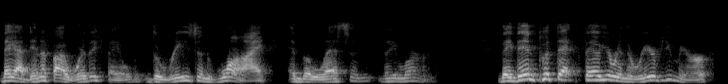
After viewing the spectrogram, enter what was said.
They identify where they failed, the reason why, and the lesson they learned. They then put that failure in the rearview mirror,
